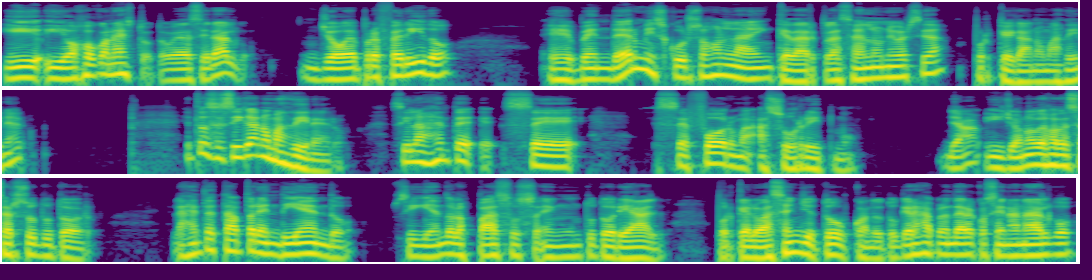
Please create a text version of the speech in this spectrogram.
y, ojo con esto, te voy a decir algo. Yo he preferido eh, vender mis cursos online que dar clases en la universidad porque gano más dinero. Entonces, si gano más dinero, si la gente eh, se, se forma a su ritmo, ¿ya? Y yo no dejo de ser su tutor. La gente está aprendiendo, siguiendo los pasos en un tutorial, porque lo hace en YouTube. Cuando tú quieres aprender a cocinar algo,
